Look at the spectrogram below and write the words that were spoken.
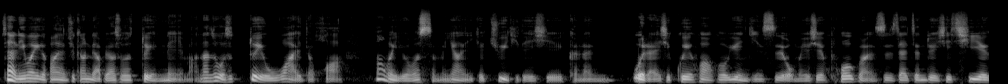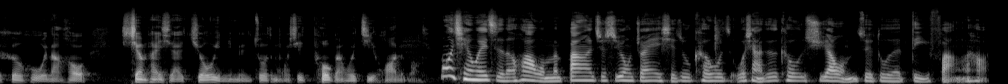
在另外一个方向，就刚聊，不要说对内嘛，那如果是对外的话，那我们有什么样一个具体的一些可能未来一些规划或愿景，是我们有些托管是在针对一些企业客户，然后希望他一起来 join 你们做的某些 program 或计划的吗？目前为止的话，我们帮就是用专业协助客户，我想这是客户需要我们最多的地方了哈。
